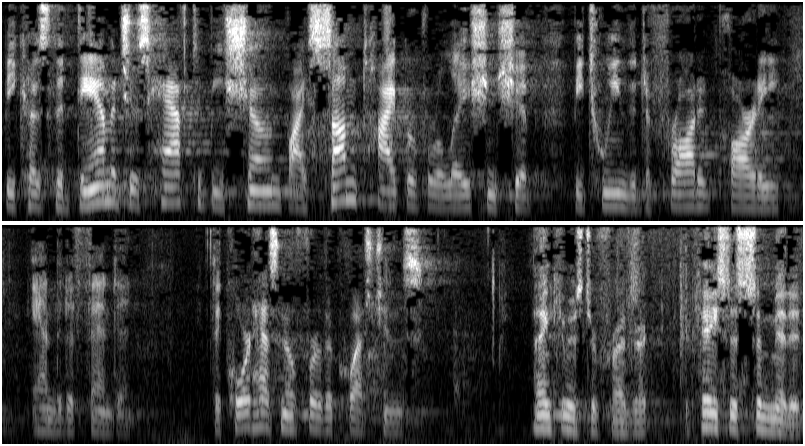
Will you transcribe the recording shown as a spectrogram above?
because the damages have to be shown by some type of relationship between the defrauded party and the defendant. If the court has no further questions. Thank you, Mr. Frederick. The case is submitted.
